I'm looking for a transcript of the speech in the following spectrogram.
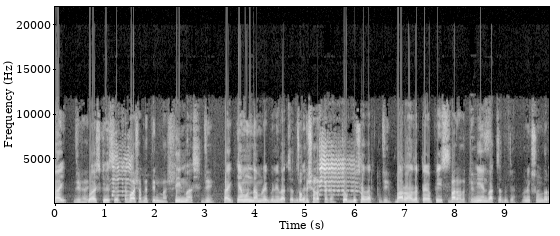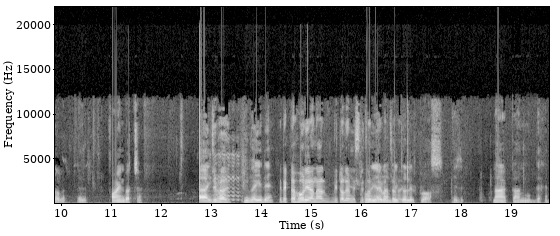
ভাই জি ভাই। বয়স কি হয়েছে? বয়স আপনার তিন মাস। তিন মাস। জি। ভাই কেমন দাম রাখবেন এই বাচ্চা দুটো? চব্বিশ হাজার টাকা। চব্বিশ হাজার। জি। বারো হাজার টাকা পিস বারো হাজার টাকা নিয়েন বাচ্চা দুটো। অনেক সুন্দর হবে। এই ফাইন বাচ্চা। জি ভাই। কি ভাই এটা? এটা একটা হরিয়ানার বিটলের মিশ্রিত হরিয়ানা বিটলের ক্রস। এই যে নাক কান মুখ দেখেন।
